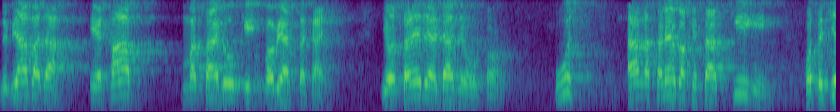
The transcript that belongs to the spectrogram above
نو بیا به دا عقاب مسالو کې به بیا سکای یو سړی د اډازه وکړ اوس هغه سړی به قصاص کیږي خو ته چې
